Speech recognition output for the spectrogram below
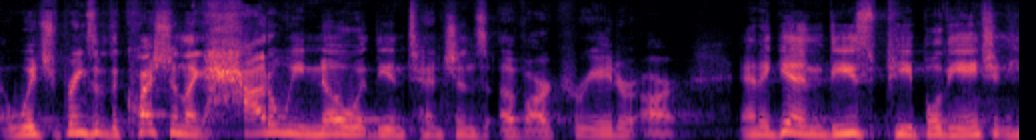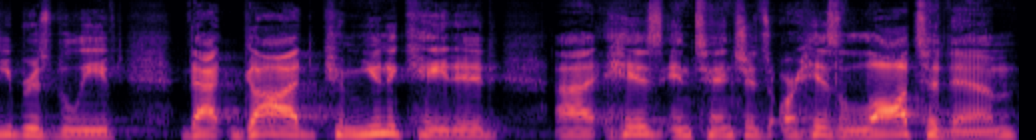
Which brings up the question like, how do we know what the intentions of our creator are? And again, these people, the ancient Hebrews believed that God communicated uh, his intentions or his law to them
